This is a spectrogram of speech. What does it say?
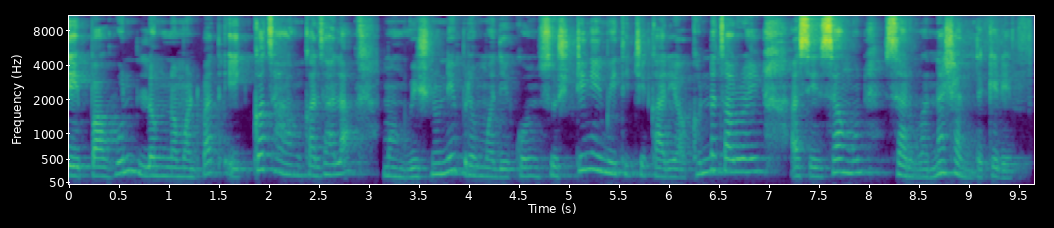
ते पाहून लग्न मंडपात एकच अहंकार झाला. मग विष्णूने ब्रह्मदेव कोण सृष्टी निर्मितीचे कार्य अखंड चालू राहील असे सांगून सर्वांना शांत केले.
